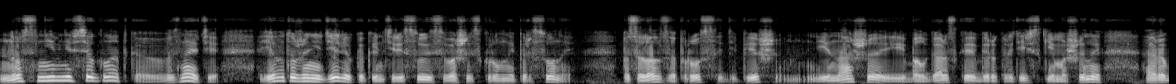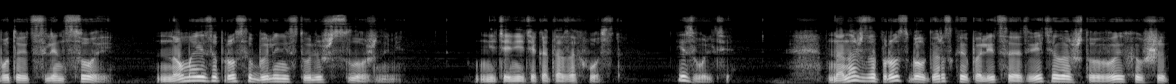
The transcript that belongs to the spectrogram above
Но с ним не все гладко. Вы знаете, я вот уже неделю как интересуюсь вашей скромной персоной. Посылал запросы, депеши. И наша, и болгарская бюрократические машины работают с ленцой. Но мои запросы были не столь уж сложными. Не тяните кота за хвост. Извольте. На наш запрос болгарская полиция ответила, что выехавший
